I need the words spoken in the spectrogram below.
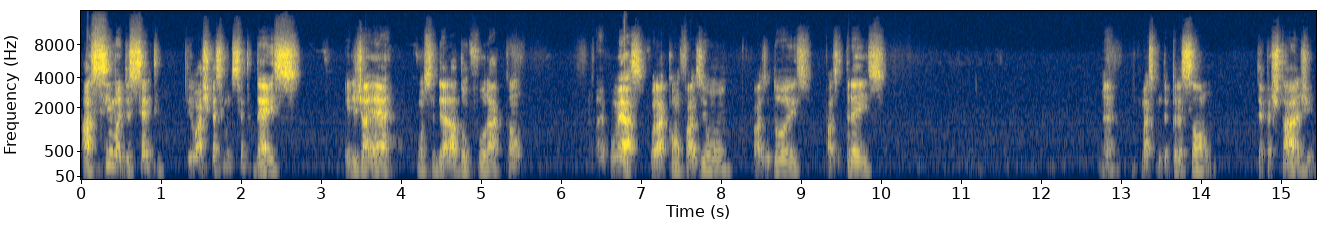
Acima de 100, eu acho que acima de 110, ele já é considerado um furacão. Aí começa, furacão fase 1, fase 2, fase 3. Né? Começa com depressão, tempestade,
